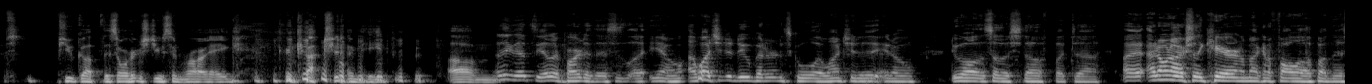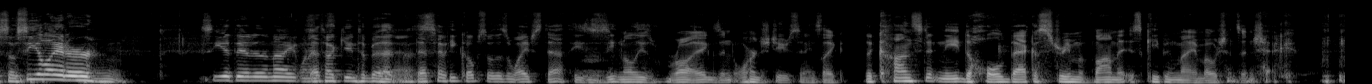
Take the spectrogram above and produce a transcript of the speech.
Puke up this orange juice and raw egg concoction I made. Um, I think that's the other part of this is like, you know, I want you to do better in school. I want you to, you know, do all this other stuff, but uh, I, I don't actually care and I'm not going to follow up on this. So see you later. See you at the end of the night when I tuck you into bed. That's how he copes with his wife's death. He's eating all these raw eggs and orange juice, and he's like, the constant need to hold back a stream of vomit is keeping my emotions in check.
